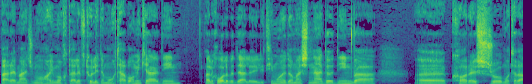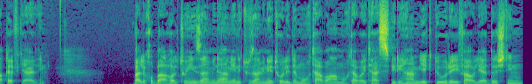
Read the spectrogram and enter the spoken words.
برای مجموعه های مختلف تولید محتوا می‌کردیم. ولی خب حالا به دلایلی تیم و ادامش ندادیم و کارش رو متوقف کردیم. ولی خب به حال تو این زمینه هم یعنی تو زمینه تولید محتوا هم محتوای تصویری هم یک دوره فعالیت داشتیم.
